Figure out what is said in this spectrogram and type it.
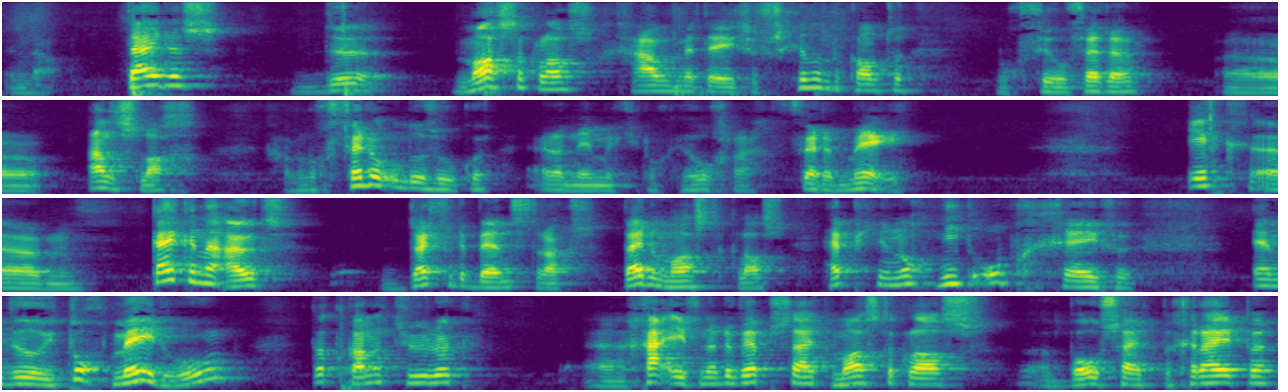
En nou, tijdens de masterclass gaan we met deze verschillende kanten nog veel verder uh, aan de slag. Gaan we nog verder onderzoeken en dan neem ik je nog heel graag verder mee. Ik um, kijk er naar uit dat je er bent straks bij de masterclass. Heb je nog niet opgegeven en wil je toch meedoen? Dat kan natuurlijk. Uh, ga even naar de website Masterclass, uh, boosheid begrijpen.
